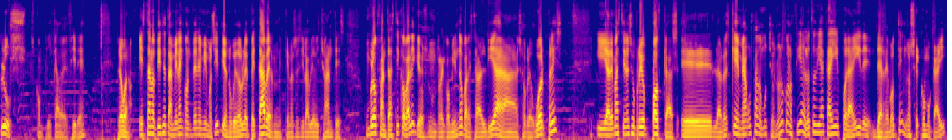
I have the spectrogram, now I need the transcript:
Plus. Es complicado decir, ¿eh? Pero bueno, esta noticia también la encontré en el mismo sitio, en WP Tavern, que no sé si lo había dicho antes. Un blog fantástico, ¿vale? Que os recomiendo para estar al día sobre WordPress. Y además tiene su propio podcast. Eh, la verdad es que me ha gustado mucho. No lo conocía. El otro día caí por ahí de rebote. No sé cómo caí.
